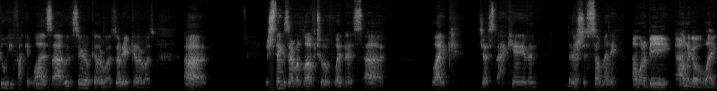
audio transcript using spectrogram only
who he fucking was, uh, who the serial killer was, Zodiac killer was. Uh, there's things that I would love to have witnessed. Uh, like just I can't even. There's just so many. I want to be. I want to go like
